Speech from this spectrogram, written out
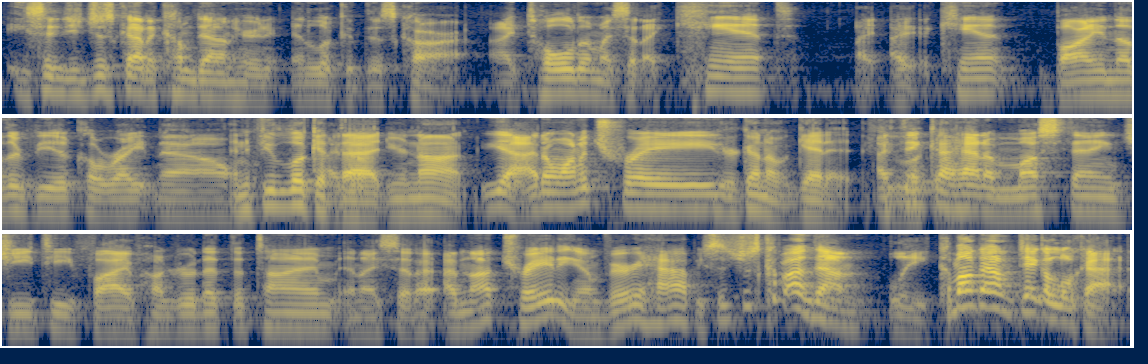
He said, "You just got to come down here and look at this car." I told him, I said, "I can't. I, I can't buy another vehicle right now." And if you look at I that, you're not. yeah, I don't want to trade. You're gonna get it. I think I had a Mustang GT 500 at the time, and I said, I, I'm not trading. I'm very happy. He says, just come on down, Lee. Come on down and take a look at it.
